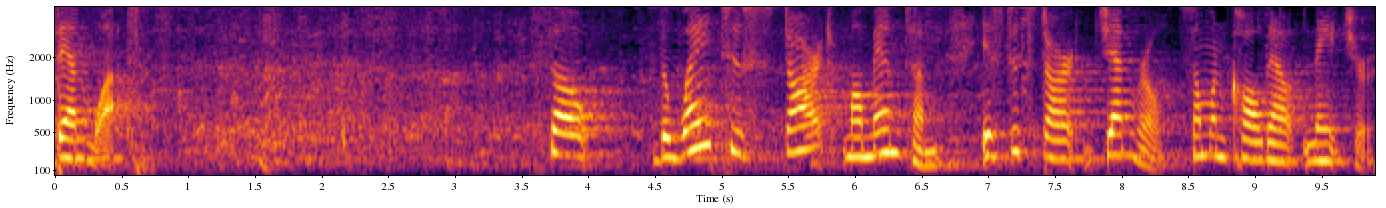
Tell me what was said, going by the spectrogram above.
Then what so the way to start momentum is to start general. Someone called out nature.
